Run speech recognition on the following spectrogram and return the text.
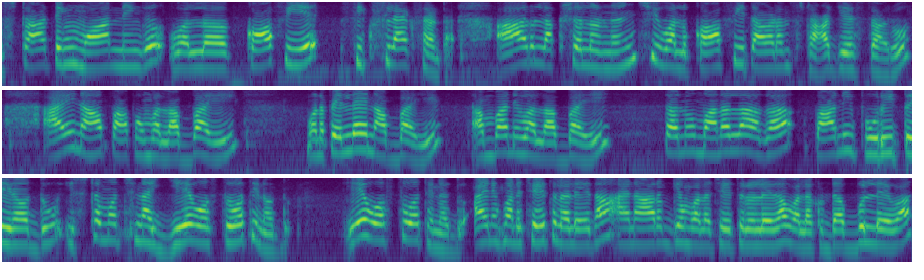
స్టార్టింగ్ మార్నింగ్ వాళ్ళ కాఫీ సిక్స్ ల్యాక్స్ అంట. ఆరు లక్షల నుంచి వాళ్ళు కాఫీ తాగడం స్టార్ట్ చేస్తారు. ఆయన పాపం వాళ్ళ అబ్బాయి మన పెళ్ళైన అబ్బాయి అంబానీ వాళ్ళ అబ్బాయి తను మనలాగా పానీపూరి తినొద్దు ఇష్టం వచ్చిన ఏ వస్తువో తినొద్దు. ఏ వస్తువో తినొద్దు. ఆయనకు మన చేతిలో లేదా? ఆయన ఆరోగ్యం వాళ్ళ చేతిలో లేదా? వాళ్ళకు డబ్బులు లేవా?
